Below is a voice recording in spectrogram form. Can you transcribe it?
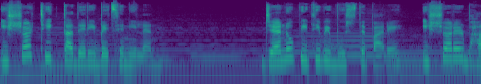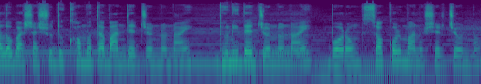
ঈশ্বর ঠিক তাদেরই বেছে নিলেন। যেন পৃথিবী বুঝতে পারে, ঈশ্বরের ভালোবাসা শুধু ক্ষমতাবানদের জন্য নয়, ধনীদের জন্য নয়, বরং সকল মানুষের জন্য।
